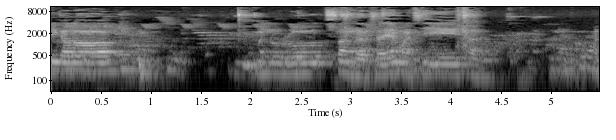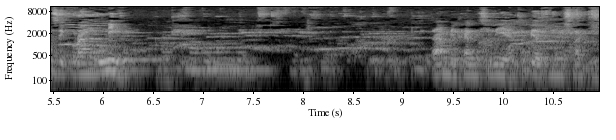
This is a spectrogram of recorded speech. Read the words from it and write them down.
Ini kalau menurut standar saya masih masih kurang kuning. Kita ambilkan di sini ya tapi harus nulis lagi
